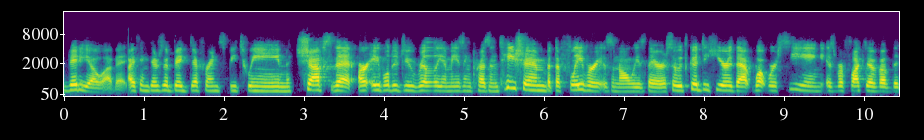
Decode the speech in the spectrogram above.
video of it. I think there's a big difference between chefs that are able to do really amazing presentation, but the flavor isn't always there. So it's good to hear that what we're seeing is reflective of the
